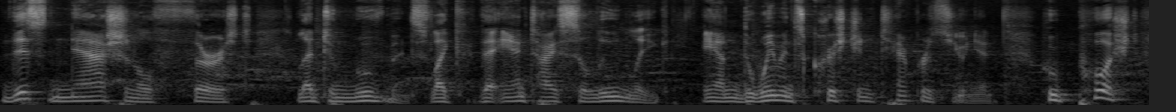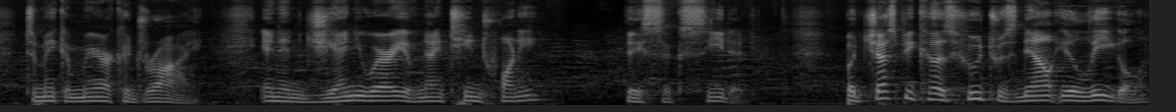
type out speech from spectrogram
This national thirst led to movements like the Anti Saloon League and the Women's Christian Temperance Union, who pushed to make America dry. And in January of 1920, they succeeded. But just because hooch was now illegal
